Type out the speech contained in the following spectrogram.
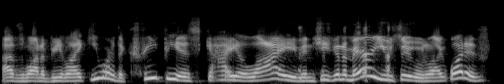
I just want to be like, "You are the creepiest guy alive, and she's gonna marry you soon." Like, what is?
